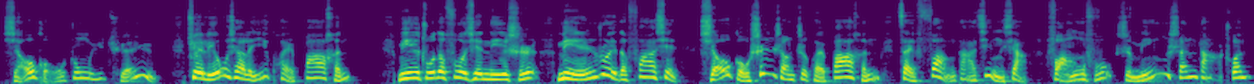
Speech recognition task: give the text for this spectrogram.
小狗终于痊愈，却留下了一块疤痕。米竹的父亲李石敏锐地发现，小狗身上这块疤痕在放大镜下仿佛是名山大川，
